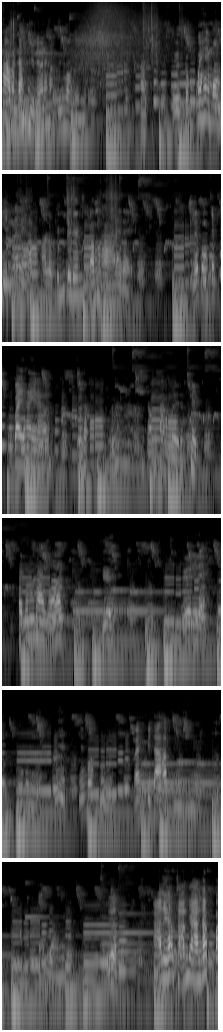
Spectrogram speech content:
ผ้ามันดำอยู่แล้วนะครับมองเห็นเออก็ไม่ให้มองเห็นนั่นเลยครับเอาเราพี่จะเดินกำหาอะไรได้เดี๋ยวผมจะใบให้นะครับจำทางเลยให้กูดูทางก่อนเออเออนี่แหละ นี่นี่พวกไปปิดตาครับสามอย่างเนี่ยเออหาเลยครับสามอย่างครับไป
